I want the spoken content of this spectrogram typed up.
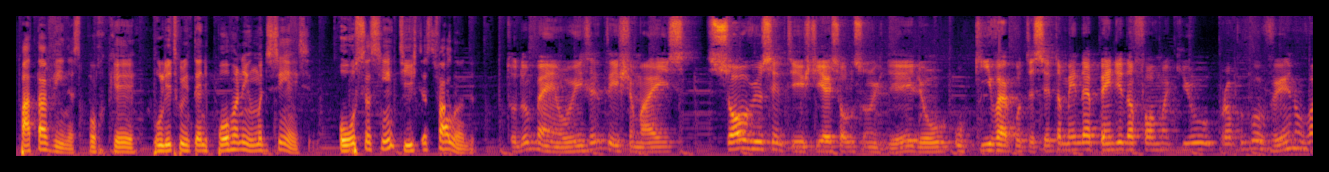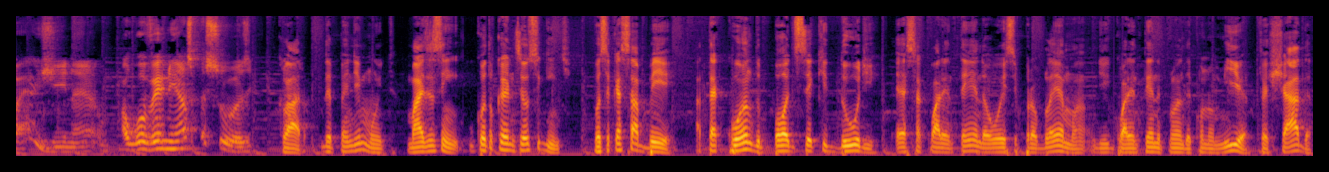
patavinas, porque político não entende porra nenhuma de ciência. Ouça cientistas falando. Tudo bem, ouvi cientista, mas só ouvir o cientista e as soluções dele, ou o que vai acontecer, também depende da forma que o próprio governo vai agir, né? Ao governo e às pessoas. Claro, depende muito. Mas assim, o que eu tô querendo dizer é o seguinte: você quer saber até quando pode ser que dure essa quarentena ou esse problema de quarentena, problema da economia fechada?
